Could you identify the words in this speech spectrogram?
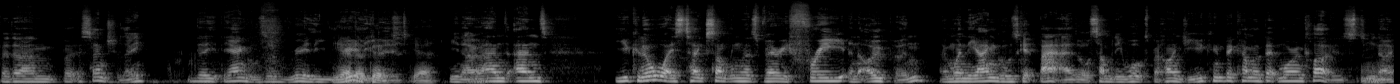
but um but essentially the the angles are really yeah, really good. good. Yeah, You know, and and you can always take something that's very free and open, and when the angles get bad or somebody walks behind you, you can become a bit more enclosed. Mm. You know,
